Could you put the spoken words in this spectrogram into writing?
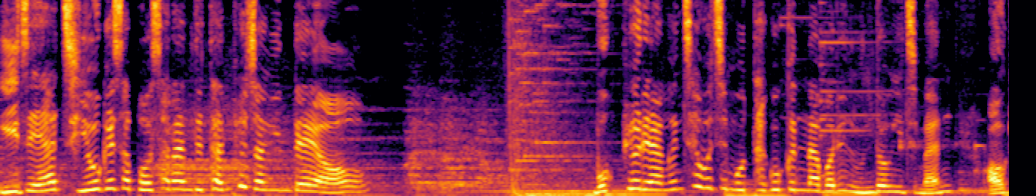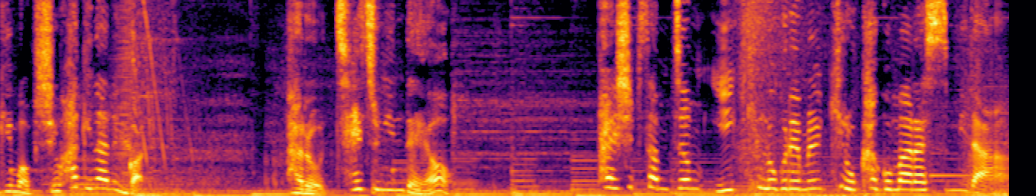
이제야 지옥에서 벗어난 듯한 표정인데요. 목표량은 채우지 못하고 끝나버린 운동이지만 어김없이 확인하는 것. 바로 체중인데요. 83.2kg을 기록하고 말았습니다.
